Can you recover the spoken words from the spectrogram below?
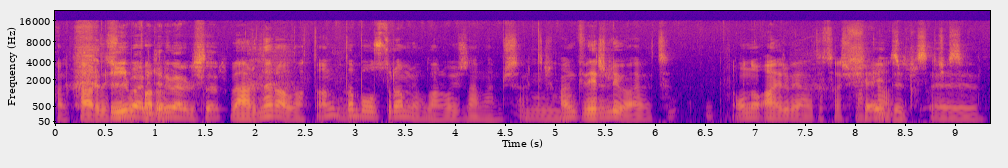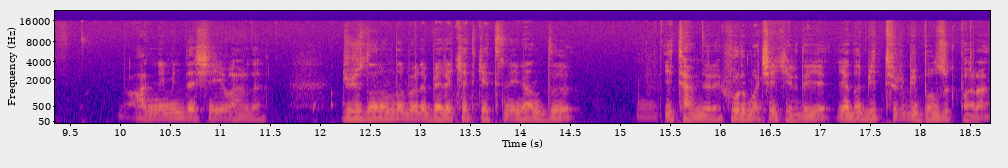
Hani kardeşim İyi bari para. geri vermişler. Verdiler Allah'tan da bozduramıyorlar o yüzden vermişlerdir. Hmm. Hani veriliyor evet. Onu ayrı bir yerde taşımak lazım Şeydir. kısacası. eee, annemin de şeyi vardı. Cüzdanında böyle bereket getirine inandığı itemleri, hurma çekirdeği ya da bir tür bir bozuk para.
